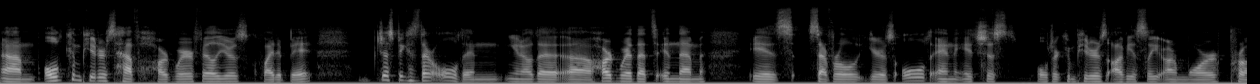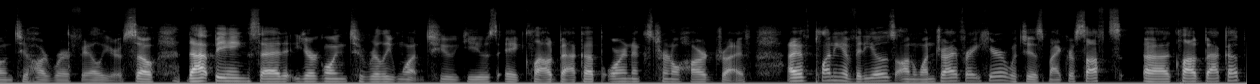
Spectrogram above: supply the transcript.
Um, old computers have hardware failures quite a bit just because they're old and you know the uh, hardware that's in them is several years old and it's just older computers obviously are more prone to hardware failure. So that being said, you're going to really want to use a cloud backup or an external hard drive. I have plenty of videos on OneDrive right here, which is Microsoft's uh, cloud backup,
